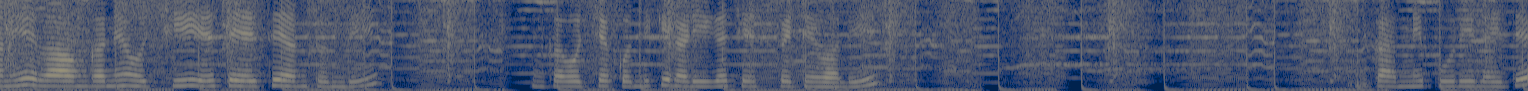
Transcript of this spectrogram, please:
అని రాగానే వచ్చి వేసే వేసే అంటుంది. ఇంకా వచ్చే కొద్దికి రెడీగా చేసి పెట్టేవాలి. ఇంకా అన్ని పూరీలు అయితే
